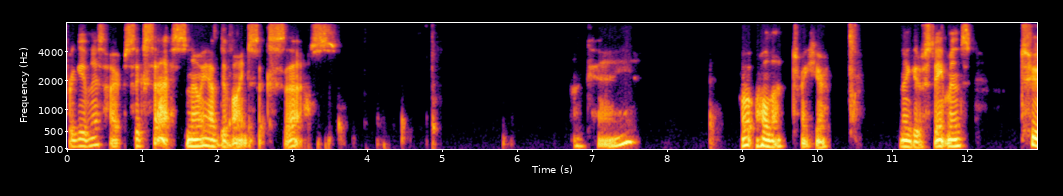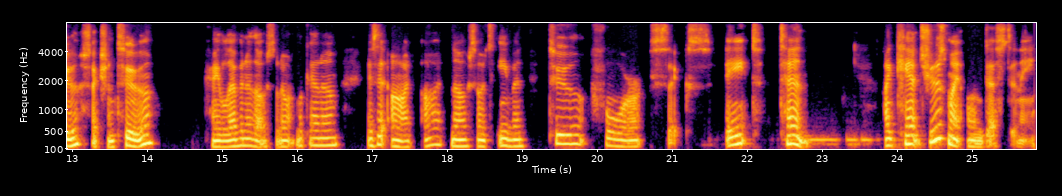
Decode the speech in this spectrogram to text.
forgiveness, higher success. Now we have divine success. Okay. Oh, hold on. It's right here negative statements. Two, section two. Okay, 11 of those, so don't look at them. Is it odd? Odd? No, so it's even. Two, four, six, eight, ten. I can't choose my own destiny.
